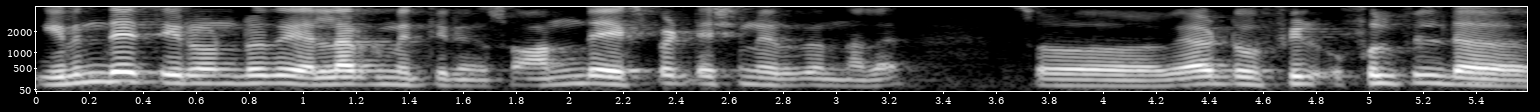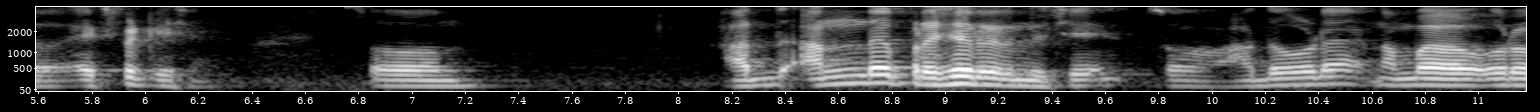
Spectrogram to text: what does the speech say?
இருந்தே தீரும்ன்றது எல்லாருக்குமே தெரியும். ஸோ அந்த எக்ஸ்பெக்டேஷன் இருக்கிறதுனால so we have to fill fulfill the expectation so அது அந்த ப்ரெஷர் இருந்துச்சு. ஸோ அதோட நம்ம ஒரு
